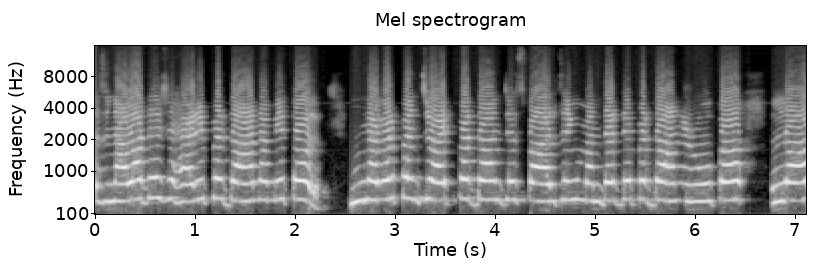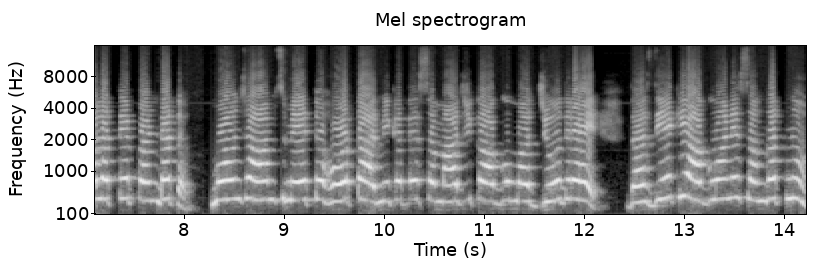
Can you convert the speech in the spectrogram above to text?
ਅਜਨਾਲਾ ਦੇ ਸ਼ਹਿਰੀ ਪ੍ਰਧਾਨ ਅਮਿਤੋਲ, ਨਗਰ ਪੰਚਾਇਤ ਪ੍ਰਧਾਨ ਜਸਪਾਲ ਸਿੰਘ, ਮੰਦਿਰ ਦੇ ਪ੍ਰਧਾਨ ਰੂਪ ਲਾਲ ਅਤੇ ਪੰਡਤ ਮੋਹਨ ਸ਼ਾਮ ਸਮੇਤ ਹੋਰ ਧਾਰਮਿਕ ਅਤੇ ਸਮਾਜਿਕ ਆਗੂ ਮੌਜੂਦ ਰਹੇ। ਦੱਸ ਕਿ ਆਗੂਆਂ ਨੇ ਸੰਗਤ ਨੂੰ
